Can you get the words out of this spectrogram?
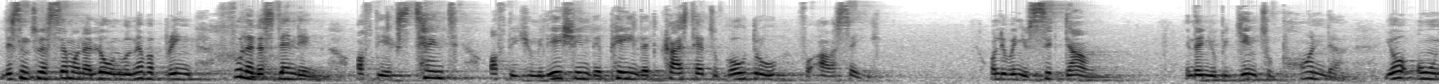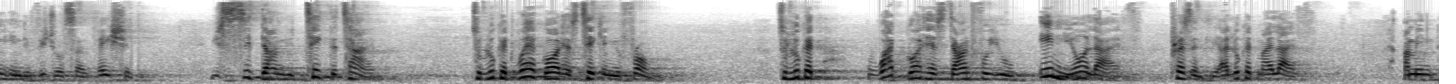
Listening to a sermon alone will never bring full understanding of the extent of the humiliation, the pain that Christ had to go through for our sake. Only when you sit down and then you begin to ponder your own individual salvation, you sit down, you take the time to look at where God has taken you from, to look at what God has done for you in your life presently. I look at my life. I mean,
